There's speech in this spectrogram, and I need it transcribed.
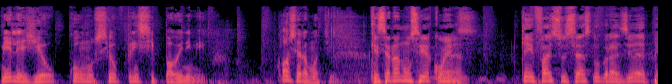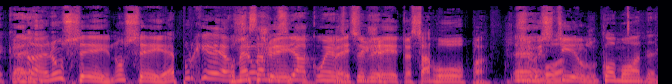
me elegeu como seu principal inimigo. Qual será o motivo? Porque você não anuncia com eles. Quem faz sucesso no Brasil é pecado. Não, eu não sei, não sei. É porque é Começa o seu a anunciar jeito. com eles É esse você ver. jeito, essa roupa, É, seu boa. estilo. Incomoda.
